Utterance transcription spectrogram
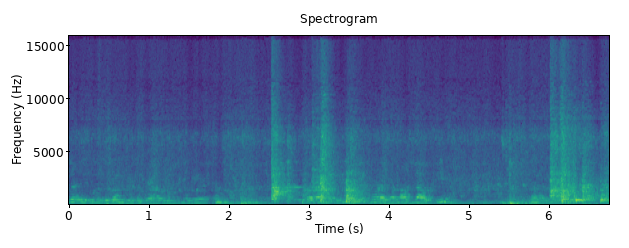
गळीमध्ये बांधलेली आवडून सगळं थोडासा भात लावती झालं.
